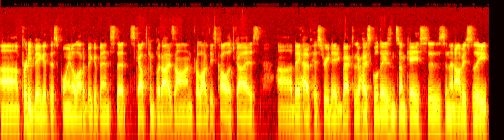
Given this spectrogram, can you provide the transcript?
uh, pretty big at this point. A lot of big events that scouts can put eyes on for a lot of these college guys. Uh, they have history dating back to their high school days in some cases, and then obviously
